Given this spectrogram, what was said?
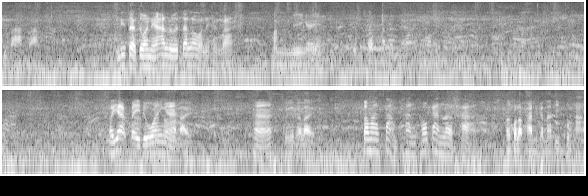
กี่บาทวะนี่แต่ตัวเนี้ยอเลิตลอดเลยเห็นปะมันนี่ไงชอบพันธุ์แบบเนี้ยเขาอยากไปด้วยไงเท่าไหร่ ฮะตัวนี้เท่าไหร่ประมาณสามพันเท่ากันเหรอค่ะมันคนละพันธุ์กันนะที่ต้นหาง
